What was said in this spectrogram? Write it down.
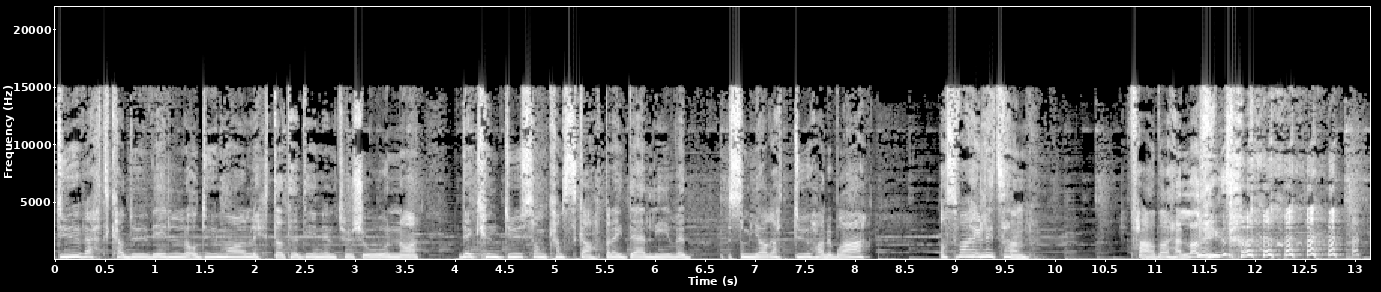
du vet hva du vil, og du må lytte til din intuisjon. og Det er kun du som kan skape deg det livet som gjør at du har det bra. Og så var jeg litt sånn Fader heller, liksom.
